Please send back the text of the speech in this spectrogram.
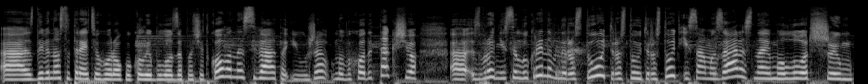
з 93-го року, коли було започатковане свято, і вже ну виходить так, що збройні сили України вони ростуть, ростуть, ростуть, і саме зараз наймолодшим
